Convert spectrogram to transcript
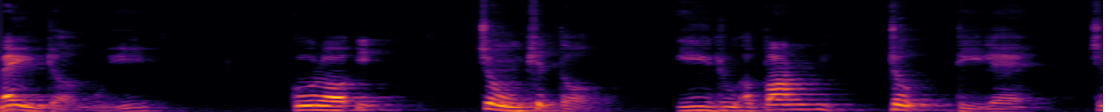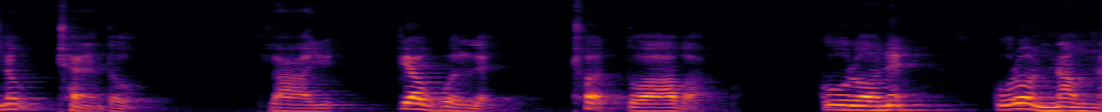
မိန်တော်မူ၏ကိုရောဤကြုံဖြစ်သောဤလူအပေါင်းတို့သည်လည်းကျွန်ုပ်ထံသို့လာ၍ပျောက်ဝက်လက် ထွက်သွားပါကိုရောနှင့်ကိုရောနောက်၌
